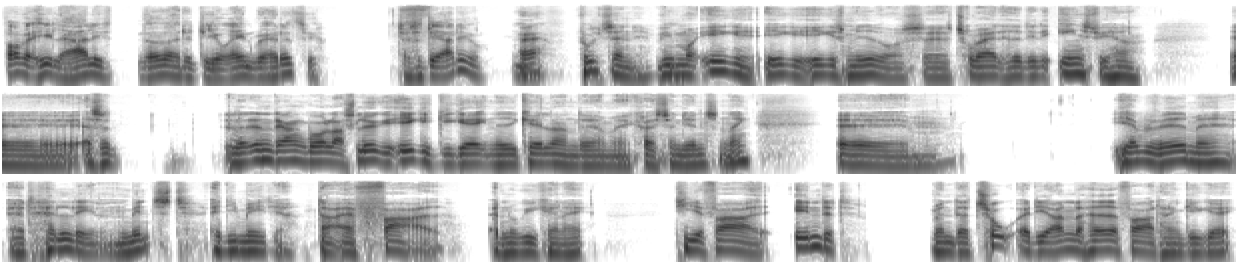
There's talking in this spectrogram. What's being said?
for at være helt ærlig, noget af det, det er jo ren reality. Altså, det er det jo. Ja, fuldstændig. Vi må ikke, ikke, ikke smide vores uh, troværdighed. Det er det eneste, vi har. Uh, altså, den gang, hvor Lars Lykke ikke gik af ned i kælderen der med Christian Jensen, ikke? Uh, jeg vil ved med, at halvdelen mindst af de medier, der er erfaret, at nu gik han af, de erfaret intet. Men da to af de andre havde erfaret, at han gik af,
